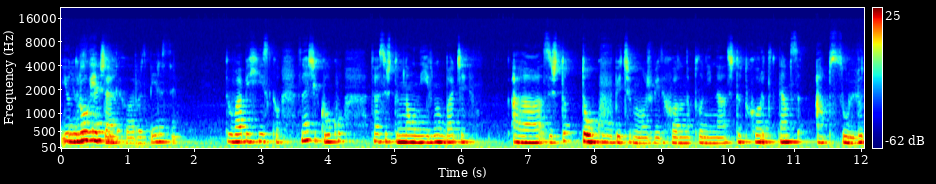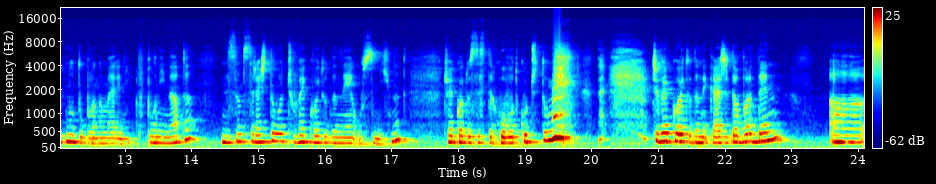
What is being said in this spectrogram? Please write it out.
и от и другите. Хора, разбира се. Това бих искал. Знаеш ли колко това също е много наивно, обаче а, защо толкова обичам, може би, да хода на планина? Защото хората там са абсолютно добронамерени. В планината не съм срещала човек, който да не е усмихнат, човек, който се страхува от кучето ми, човек, който да не каже добър ден. А,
